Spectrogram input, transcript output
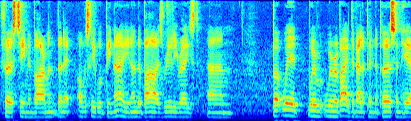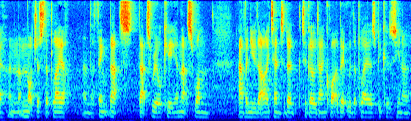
first team environment than it obviously would be now. You know, the bar is really raised. Um, but we're we're we're about developing the person here and not just the player. And I think that's that's real key, and that's one avenue that I tend to to go down quite a bit with the players because you know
